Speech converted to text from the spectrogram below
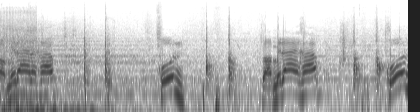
จอดไม่ได้นะครับ คุณ จอดไม่ได้ครับ คุณ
